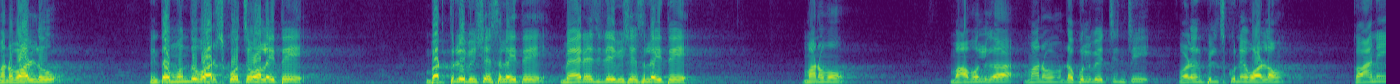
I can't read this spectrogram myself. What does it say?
మన వాళ్ళు. ఇంతకుముందు వార్షికోత్సవాలు అయితే బర్త్డే విశేషాలు అయితే మ్యారేజ్ డే విశేషాలు అయితే మనము మామూలుగా మనం డబ్బులు వెచ్చించి వాళ్ళని పిలుచుకునే వాళ్ళం. కానీ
